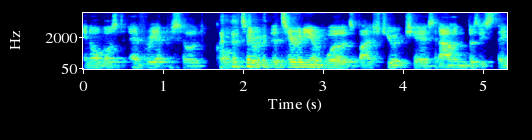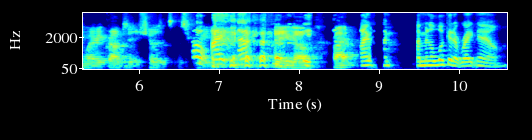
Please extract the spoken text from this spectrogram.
in almost every episode called the, Tyr- the, Tyranny of Words by Stuart Chase. And Alan does his thing where he grabs it and shows it to the screen. Oh, I, there you go. Right. I, I'm, I'm going to look at it right now.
